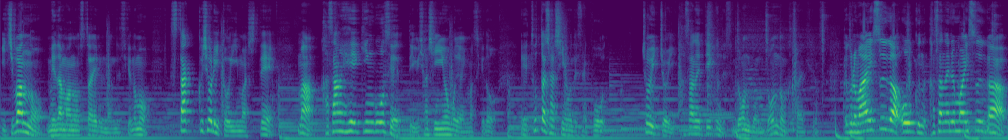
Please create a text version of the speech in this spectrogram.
一番の目玉のスタイルなんですけどもスタック処理と言いまして、まあ、加算平均合成っていう写真用語でありますけど、えー、撮った写真をですね、こう、ちょいちょい重ねていくんです。どんどんどんどん重ねていきます。で、これ枚数が多く、重ねる枚数が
